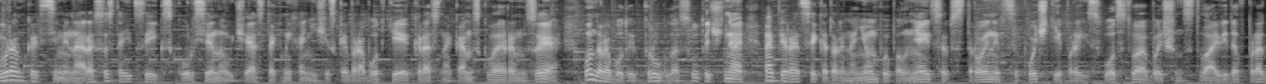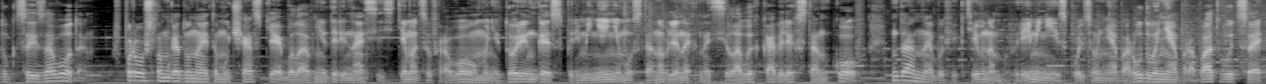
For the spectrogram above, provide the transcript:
В рамках семинара состоится экскурсия на участок механической обработки Краснокамского РМЗ. Он работает круглосуточно, операции, которые на нем выполняются, встроены в цепочке производства большинства видов продукции завода. В прошлом году на этом участке была внедрена система цифрового мониторинга с применением установленных на силовых кабелях станков. Данные об эффективном времени использования оборудования обрабатываются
